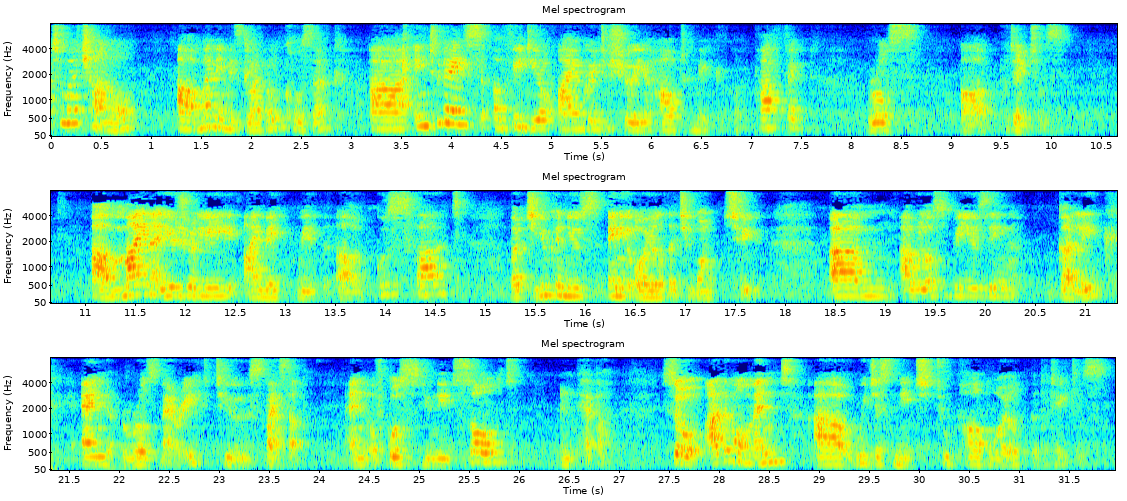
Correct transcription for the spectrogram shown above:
back to my channel. Uh, my name is Gladwell Kozak. Uh, in today's uh, video, I am going to show you how to make the perfect roast uh, potatoes. Uh, mine I usually I make with uh, goose fat, but you can use any oil that you want to. Um, I will also be using garlic and rosemary to spice up. And of course you need salt and pepper. So at the moment, uh, we just need to parboil the potatoes.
